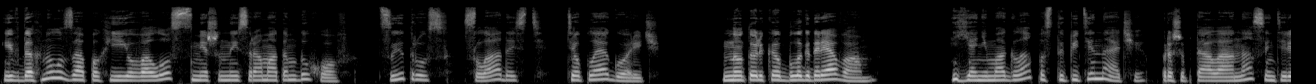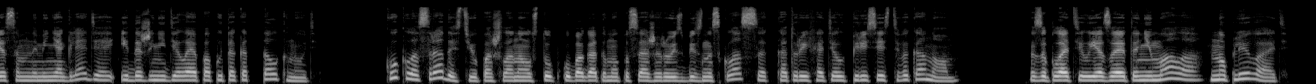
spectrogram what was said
и вдохнул запах ее волос, смешанный с ароматом духов. Цитрус, сладость, теплая горечь. Но только благодаря вам. «Я не могла поступить иначе», — прошептала она с интересом на меня глядя и даже не делая попыток оттолкнуть. Кукла с радостью пошла на уступку богатому пассажиру из бизнес-класса, который хотел пересесть в эконом. Заплатил я за это немало, но плевать.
